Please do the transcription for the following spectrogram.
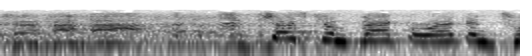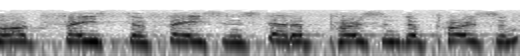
Just come back where I can talk face to face instead of person to person.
